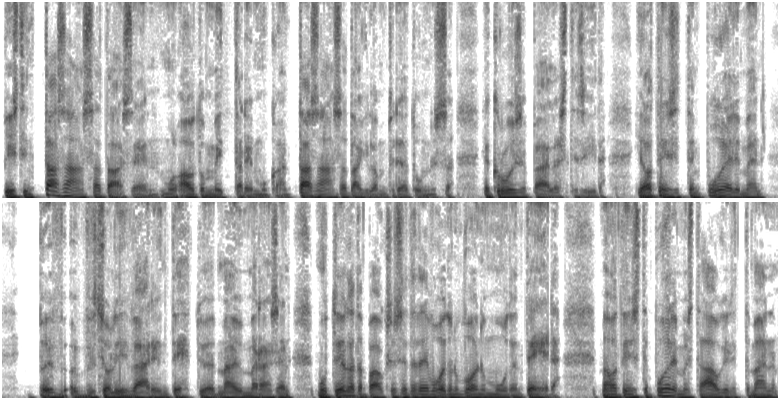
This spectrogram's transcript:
pistin tasaan sataseen mun auton mittarin mukaan, tasaan 100 kilometriä tunnissa ja kruise päälle sitten siitä. Ja otin sitten puhelimen, se oli väärin tehty, mä ymmärrän sen, mutta joka tapauksessa tätä ei voinut, voinut muuten tehdä. Mä otin sitten puhelimesta auki tämän äh,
